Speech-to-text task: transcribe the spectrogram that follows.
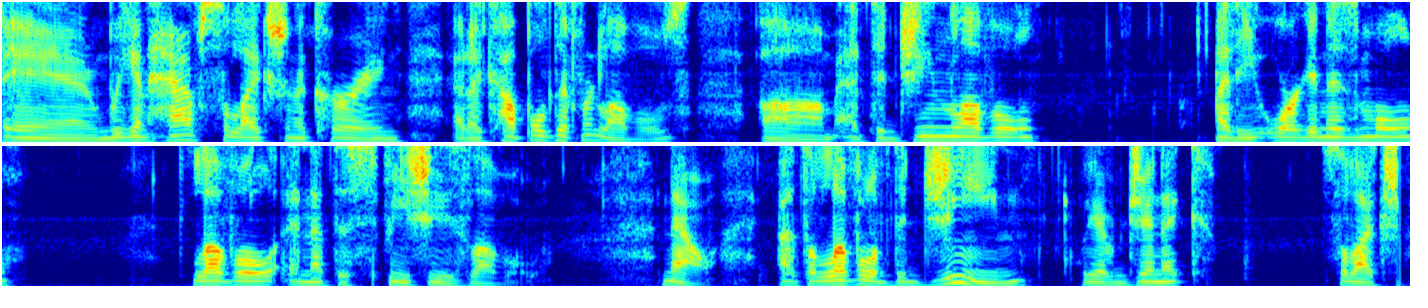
And we can have selection occurring at a couple different levels um, at the gene level, at the organismal level, and at the species level. Now, at the level of the gene, we have genic selection.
